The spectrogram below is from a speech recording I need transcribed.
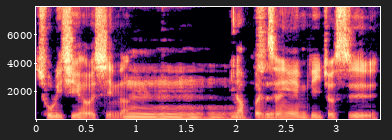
处理器核心了。嗯嗯嗯嗯，那本身 AMD 就是。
